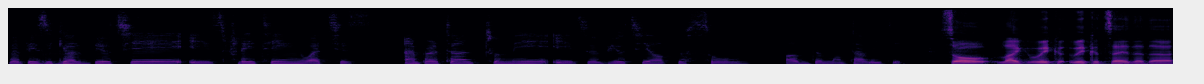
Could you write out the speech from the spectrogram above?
The physical beauty is fleeting. What is important to me is the beauty of the soul, of the mentality. So, like we could we could say that uh,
